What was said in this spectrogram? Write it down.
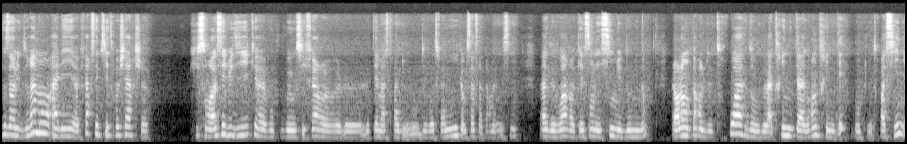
vous invite vraiment à aller faire ces petites recherches qui sont assez ludiques. Euh, vous pouvez aussi faire euh, le, thème astral de, votre famille, comme ça, ça permet aussi de voir euh, quels sont les signes dominants. Alors là, on parle de trois, donc de la Trinité, la Grande Trinité, donc les trois signes,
